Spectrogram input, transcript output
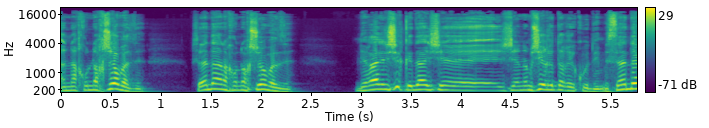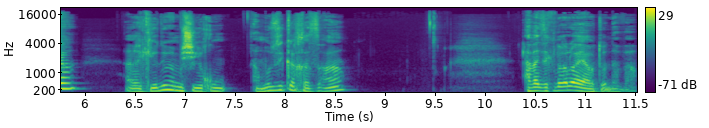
אנחנו נחשוב על זה. בסדר? אנחנו נחשוב על זה. נראה לי שכדאי ש... שנמשיך את הריקודים, בסדר? הריקודים המשיכו, המוזיקה חזרה, אבל זה כבר לא היה אותו דבר.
